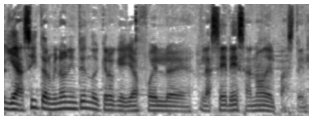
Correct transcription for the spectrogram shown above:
Y así terminó Nintendo y creo que ya fue la cereza ¿no? del pastel.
